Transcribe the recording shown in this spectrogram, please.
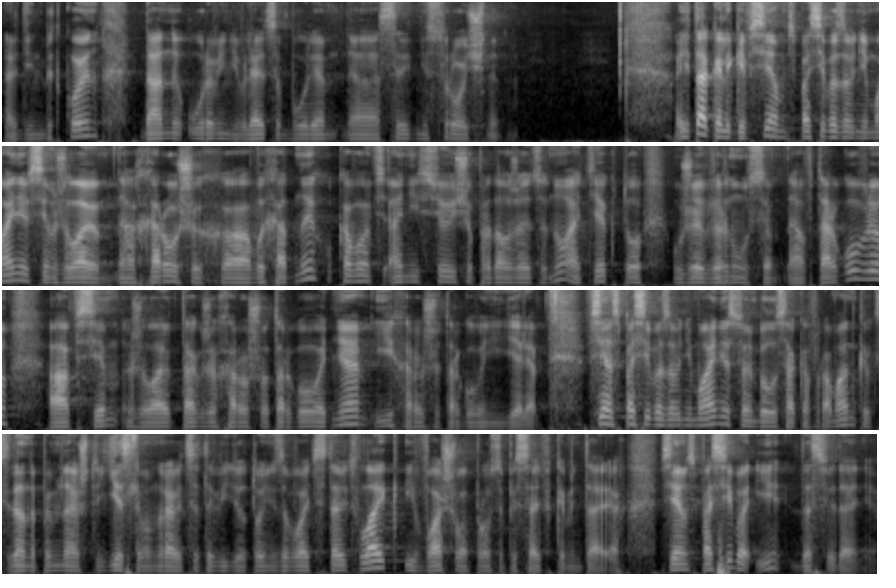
один биткоин. Данный уровень является более э, среднесрочным. Итак, коллеги, всем спасибо за внимание, всем желаю а, хороших а, выходных, у кого они все еще продолжаются. Ну, а те, кто уже вернулся а, в торговлю, всем желаю также хорошего торгового дня и хорошей торговой недели. Всем спасибо за внимание, с вами был Исаков Роман. Как всегда напоминаю, что если вам нравится это видео, то не забывайте ставить лайк и ваши вопросы писать в комментариях. Всем спасибо и до свидания.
